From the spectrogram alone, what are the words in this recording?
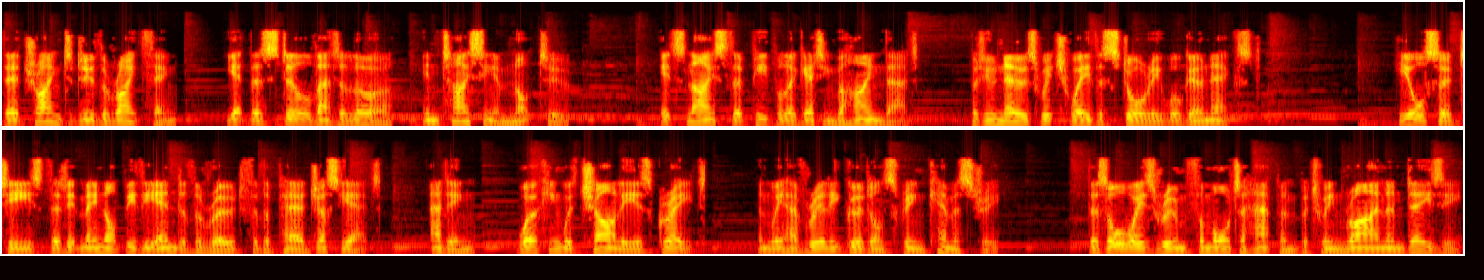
They're trying to do the right thing, yet there's still that allure, enticing them not to. It's nice that people are getting behind that, but who knows which way the story will go next. He also teased that it may not be the end of the road for the pair just yet, adding, Working with Charlie is great, and we have really good on-screen chemistry. There's always room for more to happen between Ryan and Daisy.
